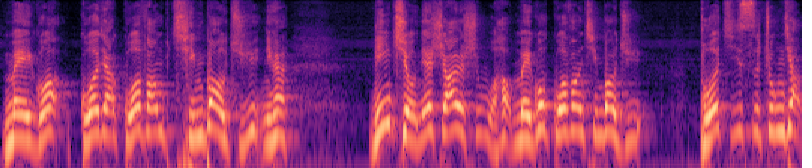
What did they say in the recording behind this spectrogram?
美国国家国防情报局，你看，零九年十二月十五号，美国国防情报局伯吉斯中将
